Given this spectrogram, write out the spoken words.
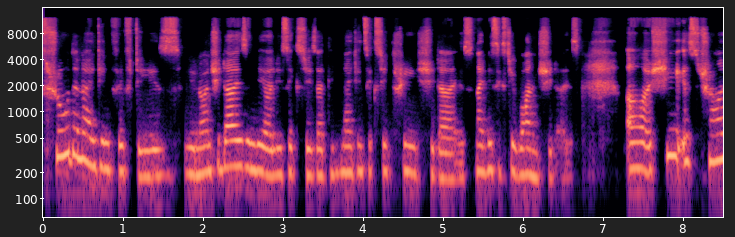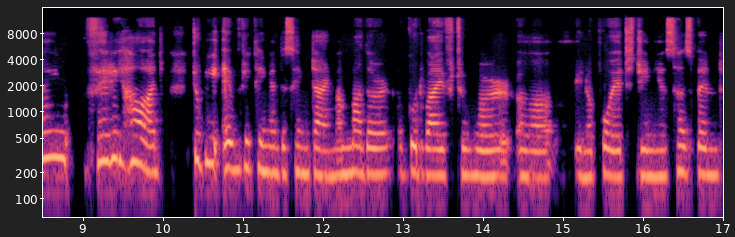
through the 1950s, you know, and she dies in the early 60s. I think 1963 she dies, 1961 she dies. Uh, she is trying very hard to be everything at the same time a mother, a good wife to her, uh, you know, poet, genius, husband,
